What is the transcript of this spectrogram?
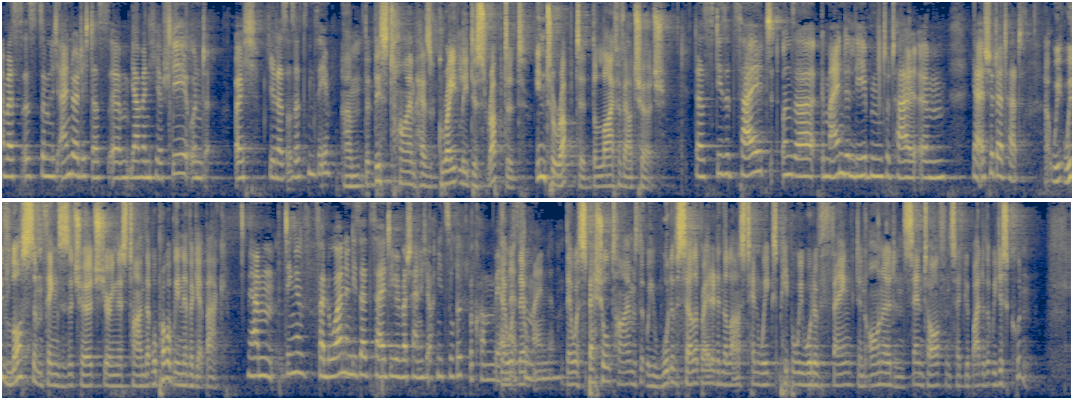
Aber es ist ziemlich eindeutig, dass, ähm, ja, wenn ich hier stehe und euch jeder so sitzen sehe, um, that this time has greatly disrupted, interrupted the life of our church. dass diese Zeit unser Gemeindeleben total ähm, ja, erschüttert hat. Uh, we, we've lost some things as a church during this time that we'll probably never get back. Wir haben Dinge verloren in dieser Zeit, die wir wahrscheinlich auch nie zurückbekommen werden were, als Gemeinde. there were special times that we would have celebrated in the last 10 weeks, people we would have thanked and honored and sent off and said goodbye to that we just couldn't.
